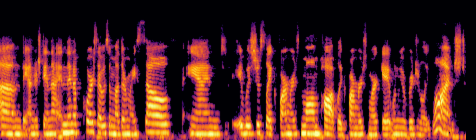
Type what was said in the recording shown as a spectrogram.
Um, they understand that. And then, of course, I was a mother myself and it was just like farmers mom pop like farmers market when we originally launched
